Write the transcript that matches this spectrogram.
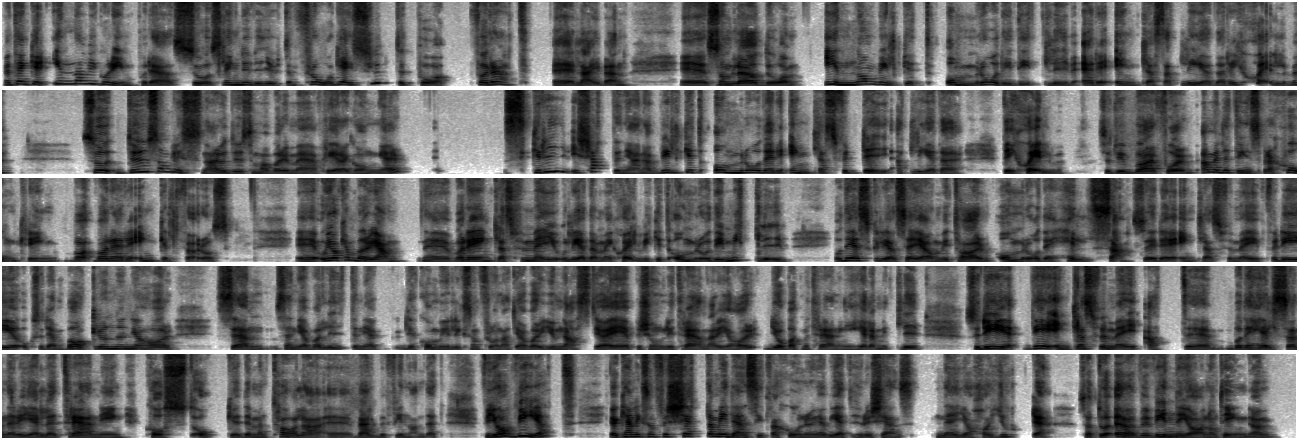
Men jag tänker innan vi går in på det så slängde vi ut en fråga i slutet på förra eh, liven eh, som löd då inom vilket område i ditt liv är det enklast att leda dig själv? Så du som lyssnar och du som har varit med flera gånger, skriv i chatten gärna, vilket område är det enklast för dig att leda dig själv? Så att vi bara får ja, men lite inspiration kring vad, vad är det enkelt för oss? Eh, och jag kan börja, eh, vad är enklast för mig att leda mig själv? Vilket område i mitt liv? Och det skulle jag säga, om vi tar område hälsa, så är det enklast för mig. För det är också den bakgrunden jag har sen, sen jag var liten. Jag, jag kommer ju liksom från att jag var gymnast, jag är personlig tränare, jag har jobbat med träning i hela mitt liv. Så det är, det är enklast för mig att eh, både hälsa när det gäller träning, kost och eh, det mentala eh, välbefinnandet. För jag vet, jag kan liksom försätta mig i den situationen och jag vet hur det känns när jag har gjort det. Så att då övervinner jag någonting,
